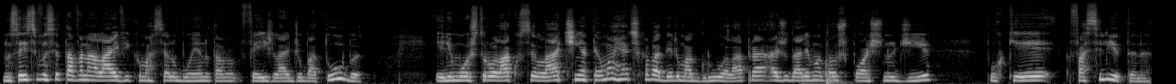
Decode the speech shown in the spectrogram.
Não sei se você estava na live que o Marcelo Bueno tava, fez lá de Ubatuba. Ele mostrou lá com o celular, tinha até uma reta escavadeira, uma grua lá para ajudar a levantar os postes no dia, porque facilita, né?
